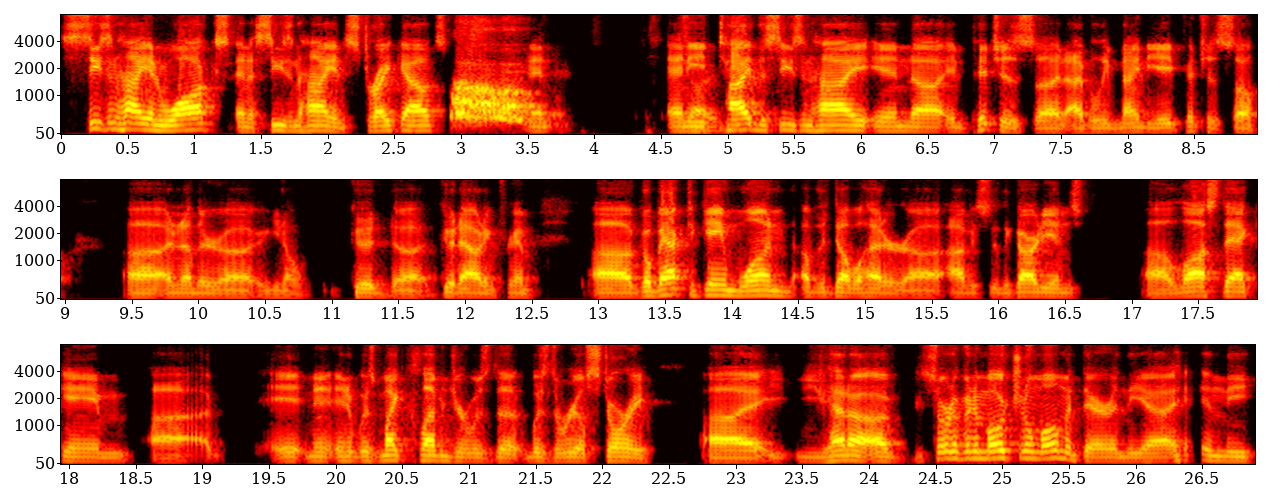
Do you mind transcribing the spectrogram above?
season high in walks and a season high in strikeouts, and and Sorry. he tied the season high in uh, in pitches. Uh, I believe 98 pitches. So uh, another uh, you know good uh, good outing for him. Uh, go back to game one of the doubleheader. obviously, the Guardians lost that game, it, and it was Mike Clevinger was the was the real story. you had a, a, sort of an emotional moment there in the in the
